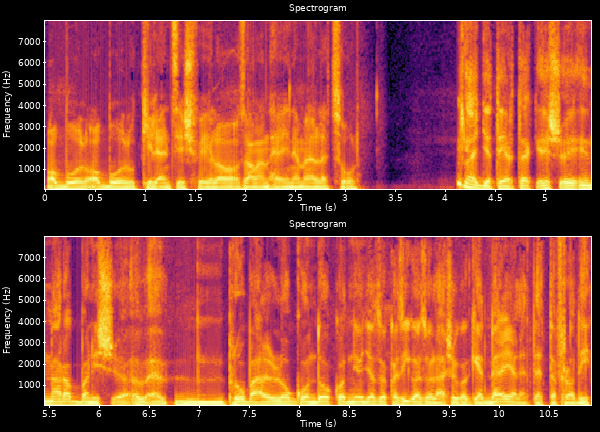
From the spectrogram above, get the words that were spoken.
abból, abból kilenc és fél az Alan Heine mellett szól. Egyetértek, és én már abban is próbálok gondolkodni, hogy azok az igazolások, akiket bejelentett a Fradi,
